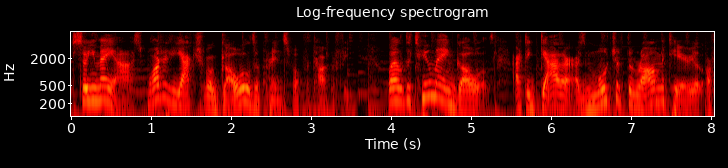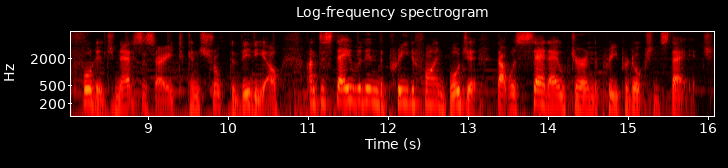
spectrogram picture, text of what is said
So you may ask, what are the actual goals of principal photography? Well, the two main goals are to gather as much of the raw material or footage necessary to construct the video and to stay within the predefined budget that was set out during the pre production stage.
